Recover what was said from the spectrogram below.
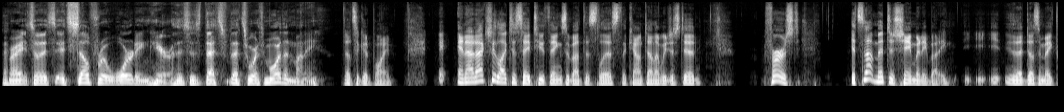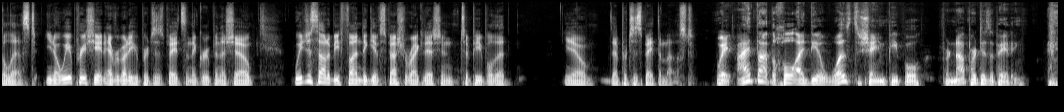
right? So it's it's self rewarding here. This is that's that's worth more than money. That's a good point. And I'd actually like to say two things about this list, the countdown that we just did. First, it's not meant to shame anybody that doesn't make the list. You know, we appreciate everybody who participates in the group and the show. We just thought it'd be fun to give special recognition to people that, you know, that participate the most. Wait, I thought the whole idea was to shame people for not participating.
